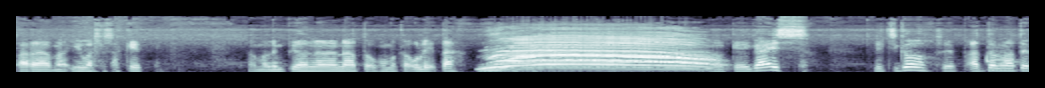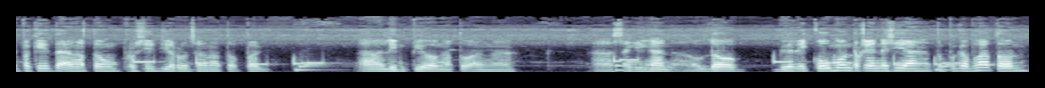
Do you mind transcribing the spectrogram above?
Para maiwas sa sakit. Uh, malimpyon na na nato kung makauli ta. Okay guys, let's go. So, ato na nato ipakita ang atong procedure unsa nato pag ah, limpyo ang ato ang ah, sagingan. Although very common ra kay na siya atong pagkabuhaton.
